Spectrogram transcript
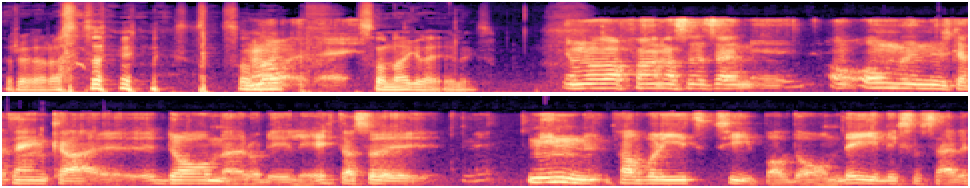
röra sig. Sådana Ja, såna grejer liksom. Ja, men vad fan, alltså, så här, om vi nu ska tänka damer och dylikt. Alltså, min favorittyp av dam, det är ju liksom så här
